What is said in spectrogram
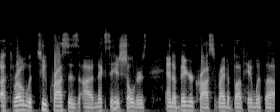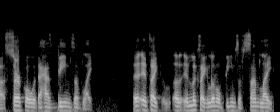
a throne with two crosses uh, next to his shoulders and a bigger cross right above him with a circle that has beams of light. It- It's like uh, it looks like little beams of sunlight,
